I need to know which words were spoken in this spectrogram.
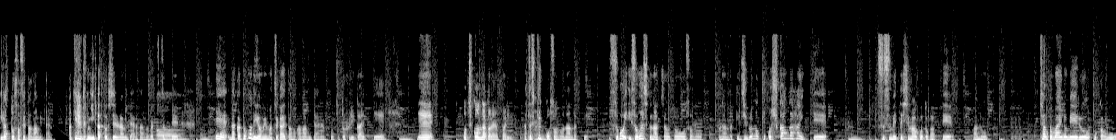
イラッとさせたなみたいな。明らかにイラッとしてるなみたいな反応が来ちゃって。うん。で、なんかどこで読み間違えたのかなみたいなのをちょっと振り返って、うん。で、落ち込んだからやっぱり。私結構その、なんだっけ、すごい忙しくなっちゃうと、その、なんだっけ、自分の結構主観が入ってうん。進めてしまうことがあって、あの、うん。ちゃんと前のメールをとかを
